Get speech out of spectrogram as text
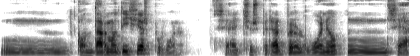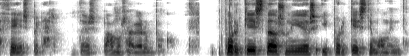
Mm, contar noticias, pues bueno, se ha hecho esperar, pero lo bueno mm, se hace esperar. Entonces vamos a ver un poco. ¿Por qué Estados Unidos y por qué este momento?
